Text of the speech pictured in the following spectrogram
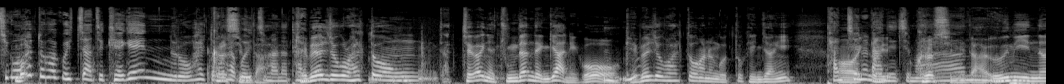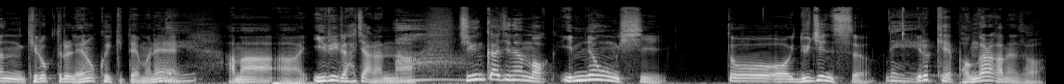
지금 뭐- 활동하고 있지 않죠. 개개인으로 활동을 하고 그렇습니다. 있지만 개별적으로 활동 자체가 그냥 중단된 게 아니고 음. 개별적으로 활동하는 것도 굉장히 단체는 어, 의- 아니지만. 그렇습니다. 음. 의미 있는 기록들을 내놓고 있기 때문에 네. 아마 아, 1위를 하지 않았나. 아. 지금까지는 뭐 임영웅 씨, 또 어, 뉴진스 네. 이렇게 번갈아 가면서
